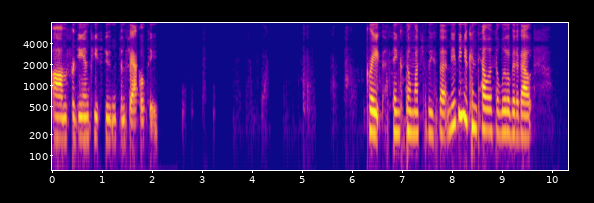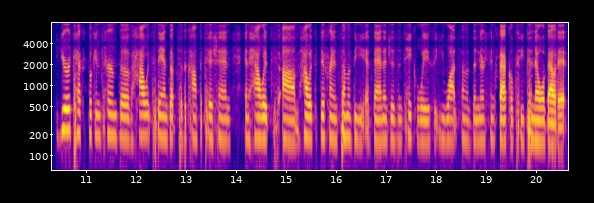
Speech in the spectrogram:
um, for DNP students and faculty. Great. Thanks so much, Lisa. Maybe you can tell us a little bit about your textbook in terms of how it stands up to the competition and how it's um, how it's different and some of the advantages and takeaways that you want some of the nursing faculty to know about it.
